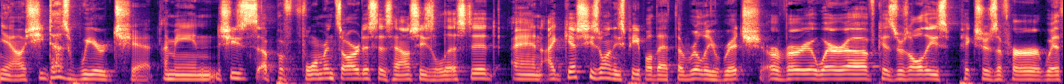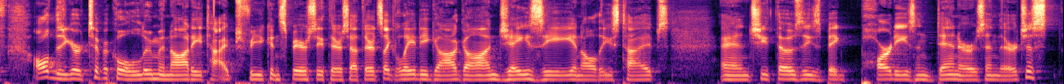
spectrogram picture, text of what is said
you know, she does weird shit. I mean, she's a performance artist, is how she's listed. And I guess she's one of these people that the really rich are very aware of because there's all these pictures of her with all the, your typical Illuminati types for you conspiracy theorists out there. It's like Lady Gaga and Jay Z and all these types. And she throws these big parties and dinners, and they're just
